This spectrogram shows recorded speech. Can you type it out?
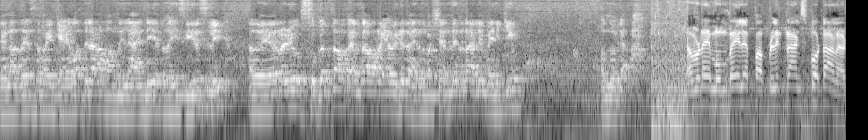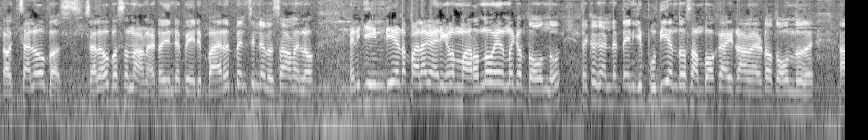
ഞാൻ അതേസമയം കേരളത്തിലാണ് വന്ന് ലാൻഡ് ചെയ്തത് ഈ സീരിയസ്ലി അത് വേറൊരു സുഖത്ത എന്താ പറയുക ഒരു ഇതായിരുന്നു. പക്ഷെ എന്നിരുന്നാലും എനിക്ക് ഒന്നുമില്ല. നമ്മുടെ മുംബൈയിലെ പബ്ലിക് ട്രാൻസ്പോർട്ട് ആണ് കേട്ടോ. ചലോ ബസ് ചലോ ബസ് എന്നാണ് കേട്ടോ ഇതിന്റെ പേര്. ഭാരത് ബെൻസിന്റെ ബസ്സാണല്ലോ എനിക്ക് ഇന്ത്യയുടെ പല കാര്യങ്ങളും മറന്നുപോയി എന്നൊക്കെ തോന്നുന്നു. ഇതൊക്കെ കണ്ടിട്ട് എനിക്ക് പുതിയ എന്തോ സംഭവമൊക്കെ ആയിട്ടാണ് കേട്ടോ തോന്നുന്നത്. ആ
